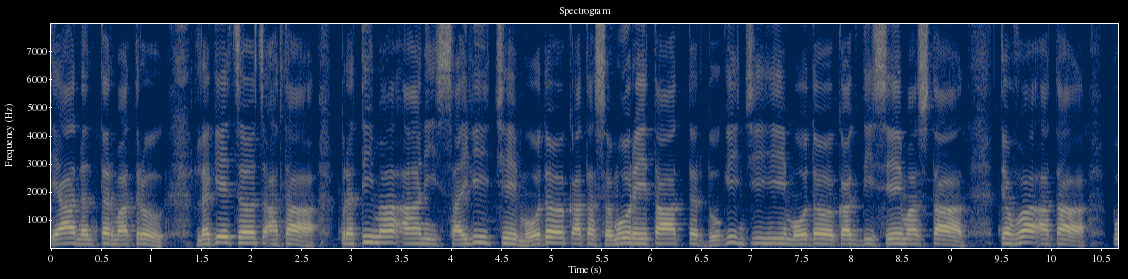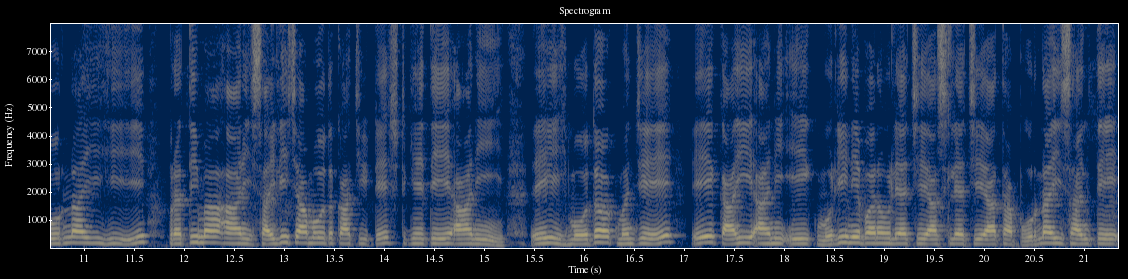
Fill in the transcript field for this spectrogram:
त्यानंतर मात्र लगेचच आता प्रतिमा आणि सायलीचे मोदक आता समोर येतात. तर दोघींचीही मोदक अगदी सेम असतात. तेव्हा आता पूर्णाई ही प्रतिमा आणि सायलीच्या मोदकाची टेस्ट घेते आणि ए मोदक म्हणजे एक आई आणि एक मुलीने बनवल्याचे असल्याचे आता पूर्णाई सांगते.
